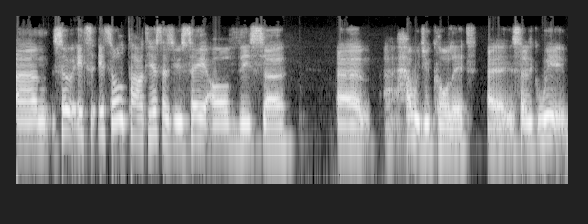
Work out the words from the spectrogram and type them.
Um, so it's it's all part, yes, as you say, of this uh, um, how would you call it? Uh, so we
